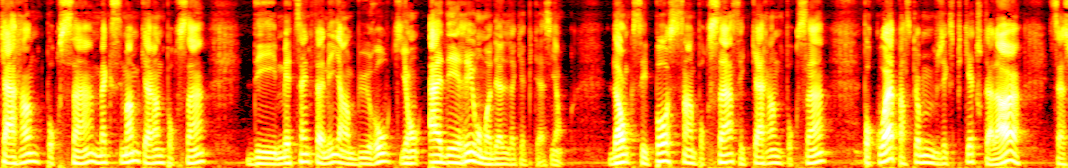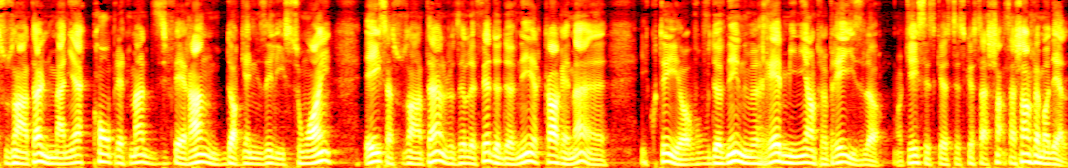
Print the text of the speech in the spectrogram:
40% maximum 40% des médecins de famille en bureau qui ont adhéré au modèle de la capitation. Donc, ce n'est pas 100% c'est 40% Pourquoi? Parce que, comme j'expliquais tout à l'heure, ça sous-entend une manière complètement différente d'organiser les soins et ça sous-entend, je veux dire, le fait de devenir carrément, euh, écoutez, euh, vous, devenez une vraie mini-entreprise, là. OK? C'est ce que, c'est ce que ça, ça change le modèle.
